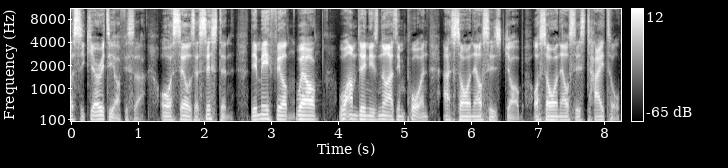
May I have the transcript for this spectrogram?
a security officer or a sales assistant, they may feel, well, what I'm doing is not as important as someone else's job or someone else's title.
